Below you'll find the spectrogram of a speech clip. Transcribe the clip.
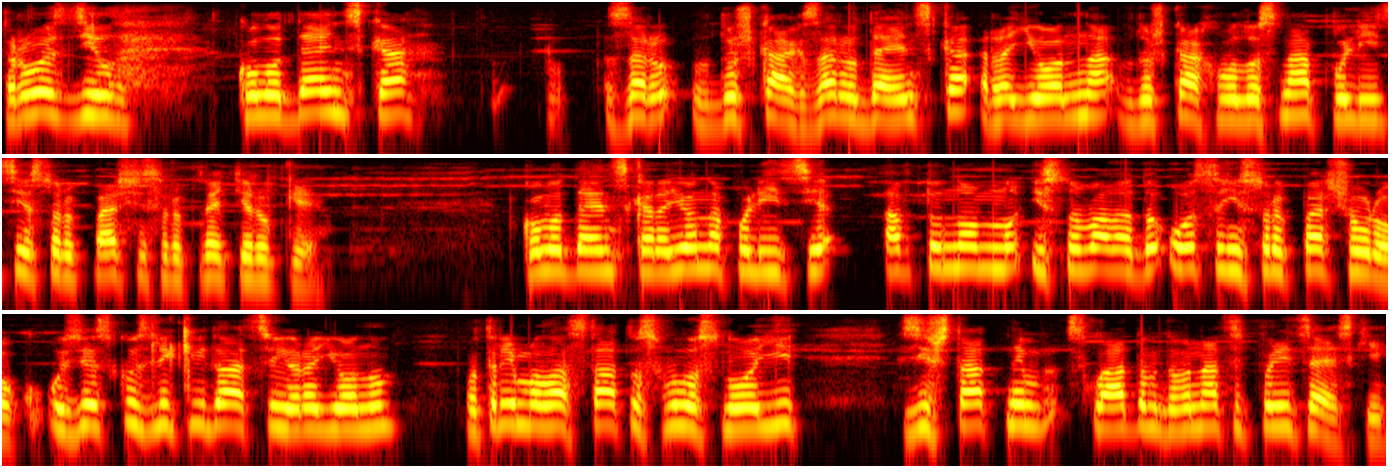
розділ Колоденська в дужках Заруденська, районна, в дужках волосна поліція 41-43 роки. Колоденська районна поліція автономно існувала до осені 41-го року. У зв'язку з ліквідацією району отримала статус волосної зі штатним складом 12 поліцейських.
